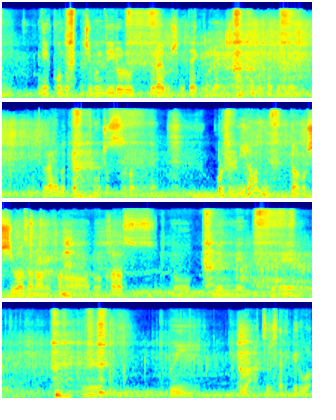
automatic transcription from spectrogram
うん。ね今度自分でいろいろドライブしてみたいけどね。思ったけどね。ドライブってやっぱ気持ちよさそうだもんね。これさ、ミランダの仕業なのかな？このカラスの面々ってね。ね。え。うい。うわ、吊るされてるわ。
